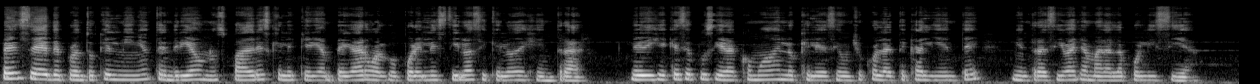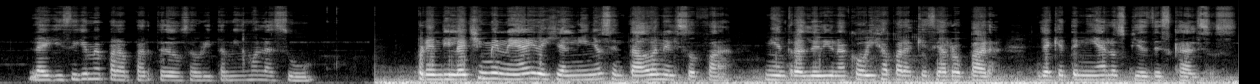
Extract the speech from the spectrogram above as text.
Pensé de pronto que el niño tendría unos padres que le querían pegar o algo por el estilo, así que lo dejé entrar. Le dije que se pusiera cómodo en lo que le hacía un chocolate caliente mientras iba a llamar a la policía. Laigui sígueme para parte 2, ahorita mismo la subo. Prendí la chimenea y dejé al niño sentado en el sofá, mientras le di una cobija para que se arropara, ya que tenía los pies descalzos.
